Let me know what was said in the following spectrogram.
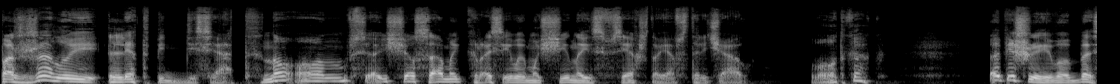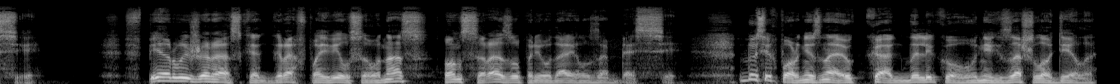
Пожалуй, лет пятьдесят, но он все еще самый красивый мужчина из всех, что я встречал. Вот как? Опиши его, Бесси. В первый же раз, как граф появился у нас, он сразу приударил за Бесси. До сих пор не знаю, как далеко у них зашло дело.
